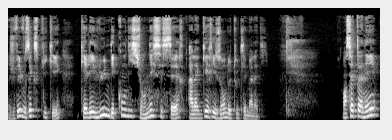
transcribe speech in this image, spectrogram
je vais vous expliquer quelle est l'une des conditions nécessaires à la guérison de toutes les maladies. En cette année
